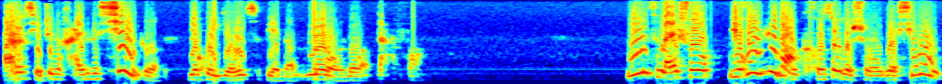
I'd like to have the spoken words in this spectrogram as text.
而且这个孩子的性格也会由此变得落落大方。因此来说，以后遇到咳嗽的时候，我希望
